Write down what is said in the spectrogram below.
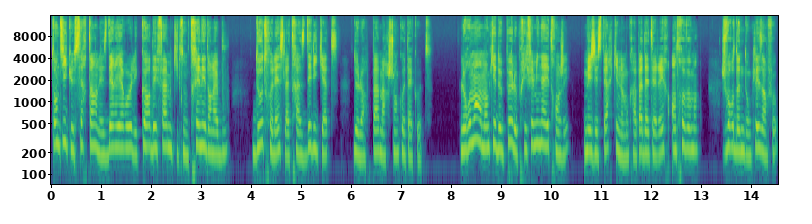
Tandis que certains laissent derrière eux les corps des femmes qu'ils ont traînées dans la boue, d'autres laissent la trace délicate de leurs pas marchant côte à côte. Le roman a manqué de peu le prix féminin étranger, mais j'espère qu'il ne manquera pas d'atterrir entre vos mains. Je vous redonne donc les infos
